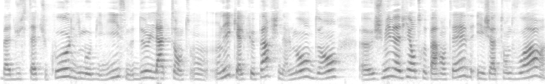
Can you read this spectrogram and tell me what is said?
bah, du statu quo, l'immobilisme, de l'attente. On, est quelque part finalement dans euh, je mets ma vie entre parenthèses et j'attends de voir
